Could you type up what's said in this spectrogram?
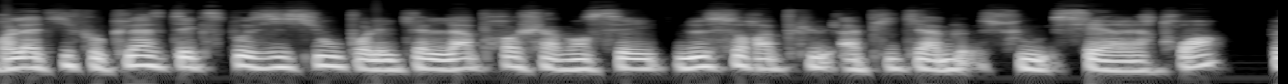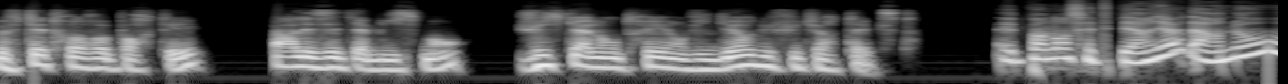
relatifs aux classes d'exposition pour lesquelles l'approche avancée ne sera plus applicable sous CRR3, peuvent être reportées par les établissements jusqu'à l'entrée en vigueur du futur texte. pendant cette période, Arnaud,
